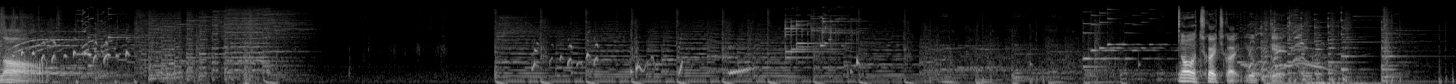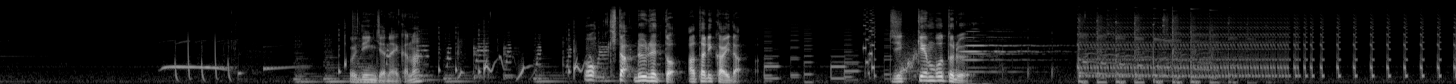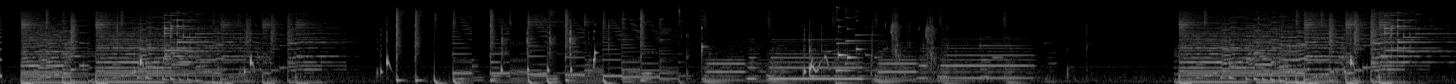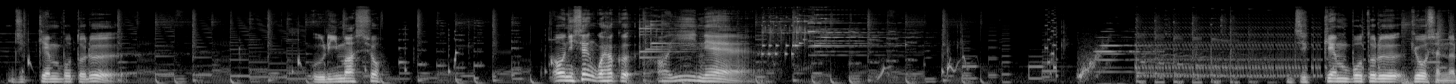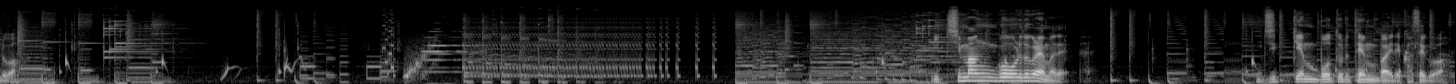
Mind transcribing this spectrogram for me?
ああ近い近い。よっけこれでいいんじゃないかな。お来た。ルーレット。当たり回だ実験ボトル。験ボトル売りましょう。あ2500あいいね。実験ボトル業者になるわ。1万ゴールドぐらいまで。実験ボトル転売で稼ぐわ。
